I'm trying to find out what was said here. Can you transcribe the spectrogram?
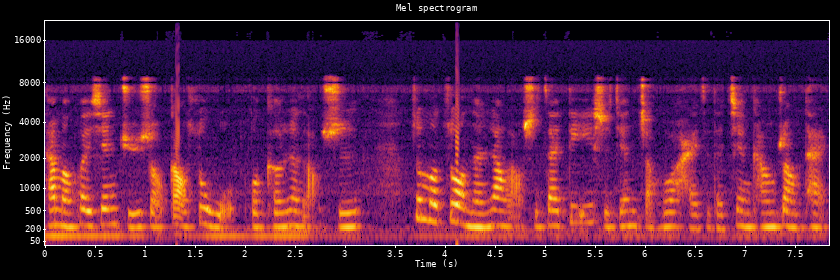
他们会先举手告诉我或科任老师。这么做能让老师在第一时间掌握孩子的健康状态，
